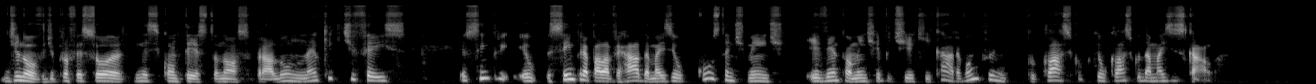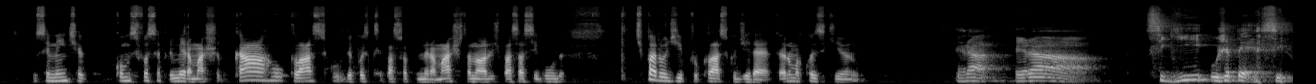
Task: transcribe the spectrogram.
de novo, de professor nesse contexto nosso para aluno, né? O que que te fez eu sempre, eu sempre a palavra errada, mas eu constantemente, eventualmente repetia aqui, cara, vamos pro, pro clássico, porque o clássico dá mais escala. O semente é como se fosse a primeira marcha do carro, o clássico, depois que você passou a primeira marcha, está na hora de passar a segunda. O que te parou de ir pro clássico direto? Era uma coisa que eu... Era, era seguir o GPS.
